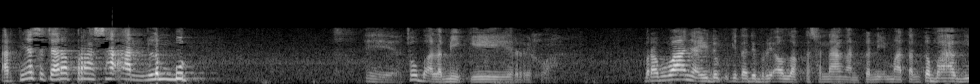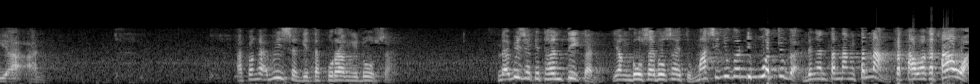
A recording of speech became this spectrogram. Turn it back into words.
Artinya secara perasaan lembut. Iya, cobalah mikir, Berapa banyak hidup kita diberi Allah kesenangan, kenikmatan, kebahagiaan. Apa nggak bisa kita kurangi dosa? Nggak bisa kita hentikan yang dosa-dosa itu. Masih juga dibuat juga dengan tenang-tenang, ketawa-ketawa.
